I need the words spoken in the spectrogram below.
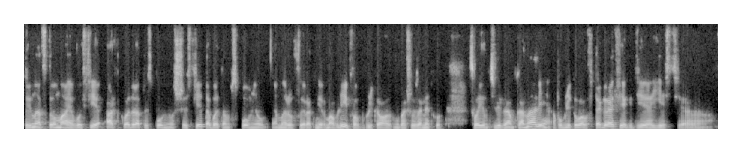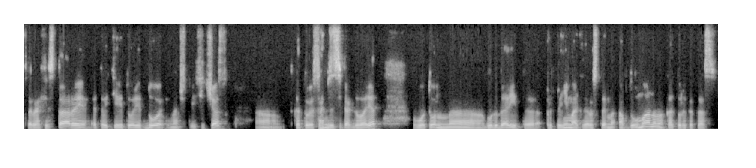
13 мая в Уфе арт-квадрату исполнилось 6 лет. Об этом вспомнил мэр Уфы Ратмир Мавлеев. Опубликовал небольшую заметку в своем телеграм-канале. Опубликовал фотографии, где есть э, фотографии старые этой территории до, значит, и сейчас, э, которые сами за себя говорят. Вот, он э, благодарит предпринимателя Рустема Абдулманова, который как раз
